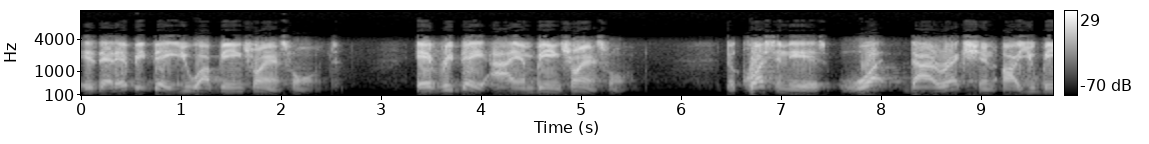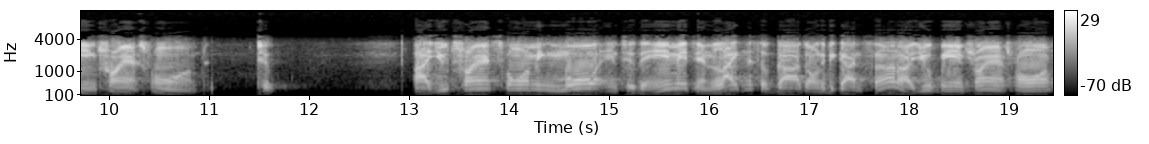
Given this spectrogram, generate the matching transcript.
is that every day you are being transformed. Every day I am being transformed. The question is, what direction are you being transformed to? Are you transforming more into the image and likeness of God's only begotten Son? Or are you being transformed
